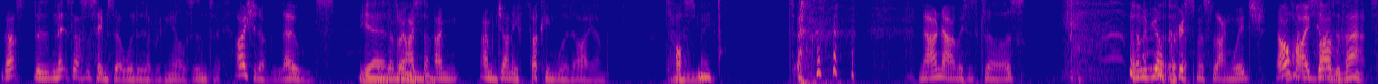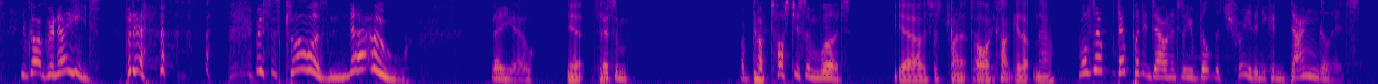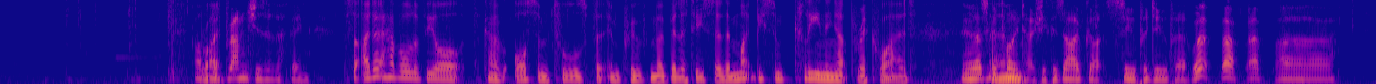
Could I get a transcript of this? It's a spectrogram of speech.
That's the that's the same sort of wood as everything else, isn't it? I should have loads. Yeah, throw I'm, me I'm, some. I'm I'm Johnny fucking Wood. I am. Toss um, me. Now, now, Mrs. Claus. None of your Christmas language. Oh What my size god! of that? You've got a grenade. Put it, Mrs. Claus. No. There you go. Yeah. There's some. I've, I've tossed you some wood. yeah. I was just trying to. Oh, I can't get up now. Well, don't don't put it down until you've built the tree. Then you can dangle it off the branches of the thing. So I don't have all of your kind of awesome tools for improved mobility. So there might be some cleaning up required. Yeah, that's a good Um, point actually, because I've got super duper.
